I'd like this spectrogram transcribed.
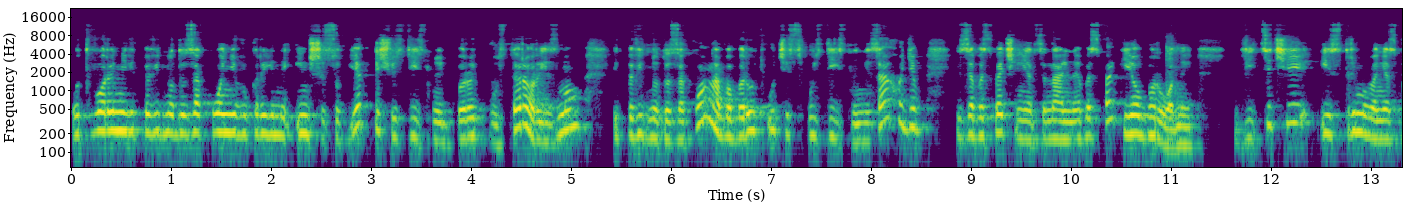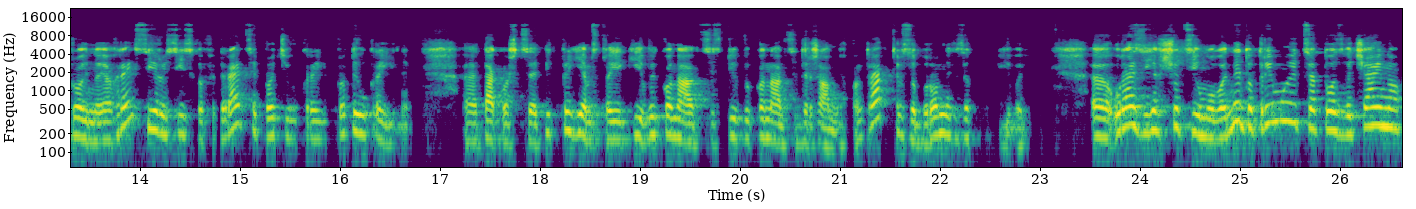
утворені відповідно до законів України, інші суб'єкти, що здійснюють боротьбу з тероризмом відповідно до закону або беруть участь у здійсненні заходів із забезпечення національної безпеки і оборони, відсічі і стримування збройної агресії Російської Федерації проти України. Проти України. Е, Також це підприємства, які виконавці, співвиконавці державних контрактів з оборонних закупівель. Е, У разі, якщо ці умови не дотримуються, то звичайно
